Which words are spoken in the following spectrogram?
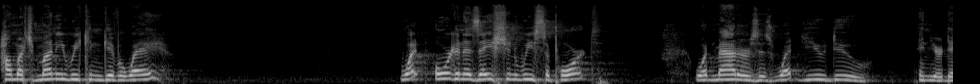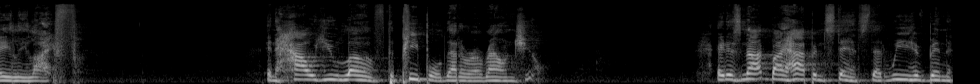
how much money we can give away, what organization we support. What matters is what you do in your daily life and how you love the people that are around you. It is not by happenstance that we have been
